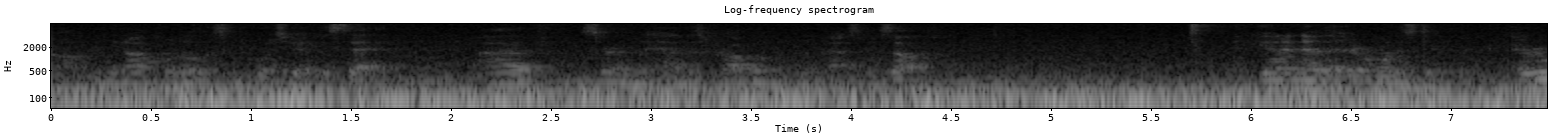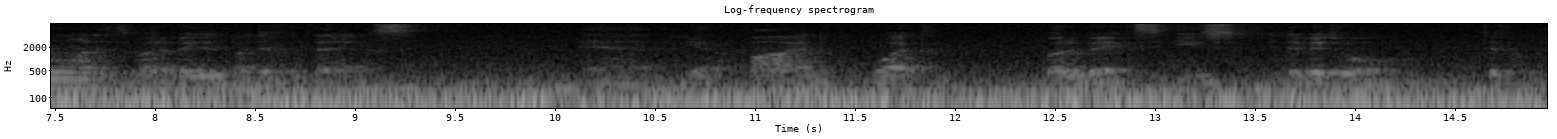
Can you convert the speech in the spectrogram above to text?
from. And they're not going to listen to what you have to say. I've certainly had this problem in the past myself. You gotta know that everyone is different. Everyone is motivated by different things, and you gotta find what motivates each individual differently.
